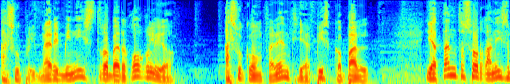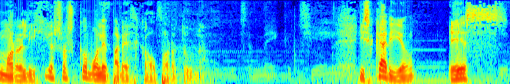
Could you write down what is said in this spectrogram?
a su primer ministro Bergoglio, a su conferencia episcopal y a tantos organismos religiosos como le parezca oportuno. Iscario es,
